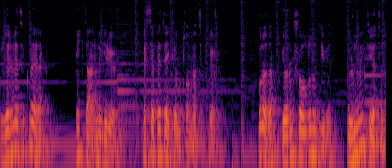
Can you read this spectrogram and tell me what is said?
Üzerine tıklayarak miktarını giriyorum ve sepete ekle butonuna tıklıyorum. Burada görmüş olduğunuz gibi ürünün fiyatını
